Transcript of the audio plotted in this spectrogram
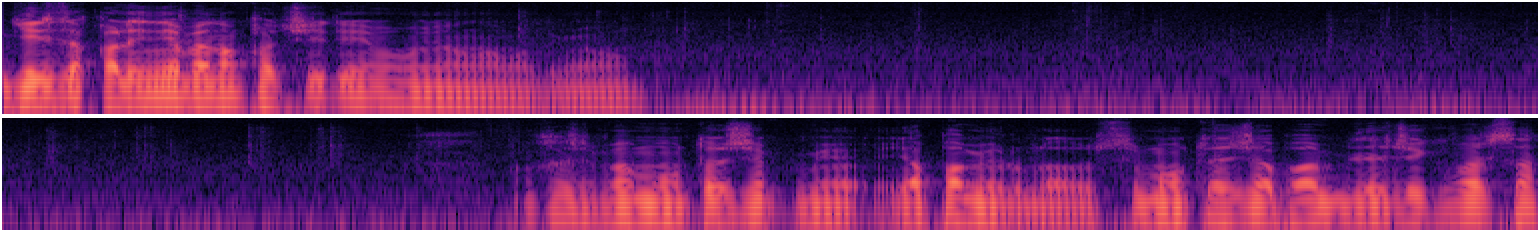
Gerizekalı niye benden kaçıyor diye mi anlamadım ya. Arkadaşlar ben montaj yapmıyor, yapamıyorum daha doğrusu. Montaj yapabilecek varsa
